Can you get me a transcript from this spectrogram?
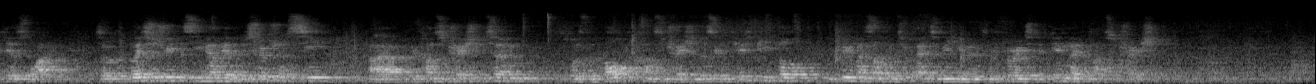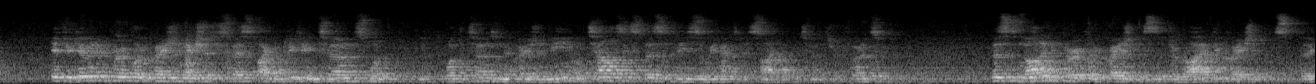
here's why. So let's just read this email here. The description of C, uh, the concentration term was the bulk concentration. This confused people, including myself, and took that to mean was referring to the inlet concentration. If you're given an empirical equation, make sure to specify completely in terms what, what the terms in the equation mean, or tell us explicitly so we have to decide what the terms refer to. This is not an empirical equation, this is a derived equation. The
